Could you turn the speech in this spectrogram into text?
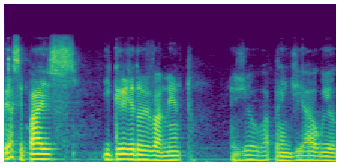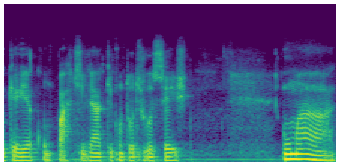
Graça e paz, Igreja do Avivamento. Hoje eu aprendi algo e eu queria compartilhar aqui com todos vocês. Uma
